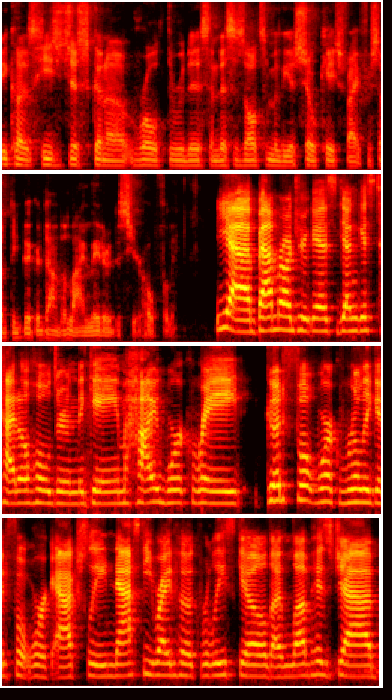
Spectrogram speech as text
because he's just gonna roll through this, and this is ultimately a showcase fight for something bigger down the line later this year, hopefully. Yeah, Bam Rodriguez, youngest title holder in the game, high work rate, good footwork, really good footwork, actually. Nasty right hook, really skilled. I love his jab.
